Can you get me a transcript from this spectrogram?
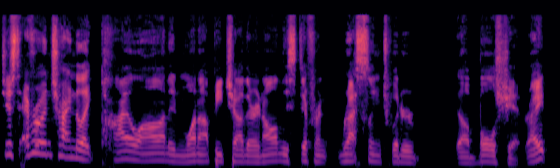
just everyone trying to like pile on and one up each other and all these different wrestling Twitter uh, bullshit, right?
